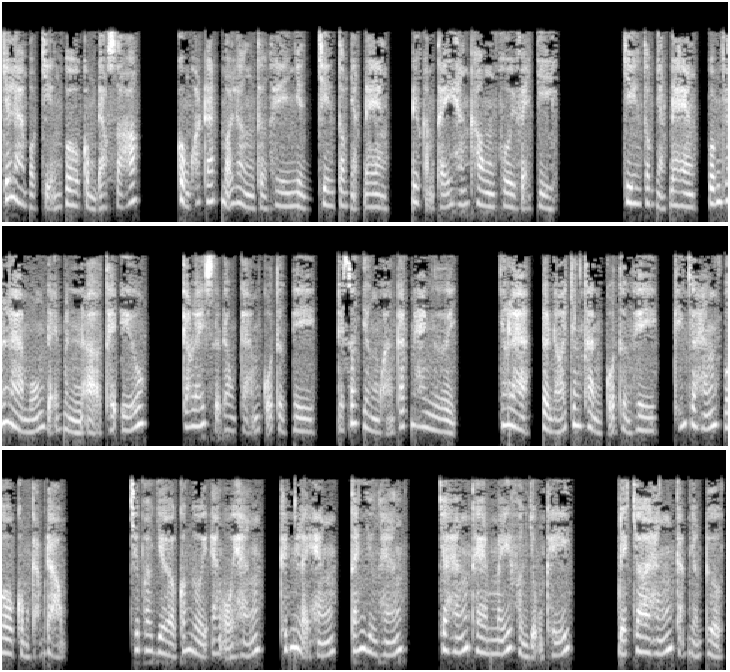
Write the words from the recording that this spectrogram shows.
chỉ là một chuyện vô cùng đau xót, cũng khó trách mỗi lần Thường Hy nhìn chiên tôm nhạc đàn đều cảm thấy hắn không vui vẻ gì. Chiên tôm nhạc đàn vốn chính là muốn để mình ở thế yếu, kéo lấy sự đồng cảm của Thường Hy để xóa dần khoảng cách hai người. Nhưng là lời nói chân thành của Thường Hy khiến cho hắn vô cùng cảm động. Chưa bao giờ có người an ủi hắn, kính lệ hắn, tán dương hắn, cho hắn thêm mấy phần dũng khí, để cho hắn cảm nhận được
